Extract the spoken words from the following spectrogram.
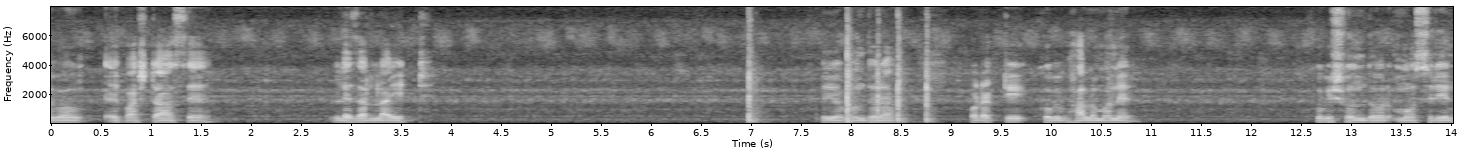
এবং এই পাশটা আছে লেজার লাইট। প্রিয় বন্ধুরা, প্রোডাক্টটি খুবই ভালো মানের, খুবই সুন্দর, মসৃণ।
